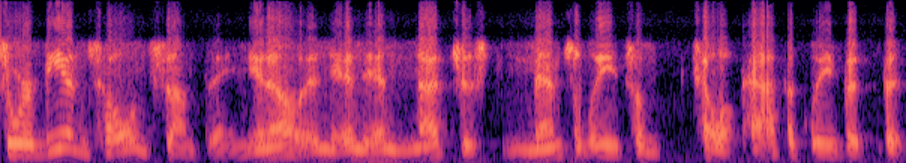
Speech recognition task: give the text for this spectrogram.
so we're being told something, you know, and and, and not just mentally, to telepathically, but but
